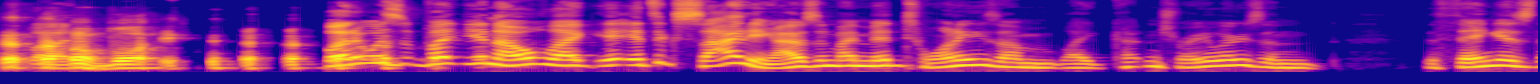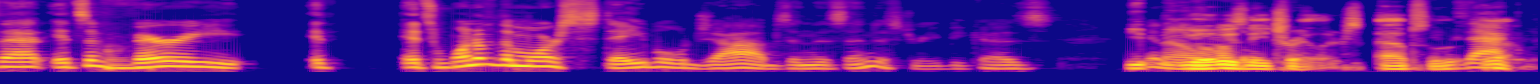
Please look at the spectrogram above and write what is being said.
But- oh boy. but it was but you know like it- it's exciting i was in my mid 20s i'm like cutting trailers and the thing is that it's a very it it's one of the more stable jobs in this industry because You, you you, always need trailers. Absolutely. Yeah. exactly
